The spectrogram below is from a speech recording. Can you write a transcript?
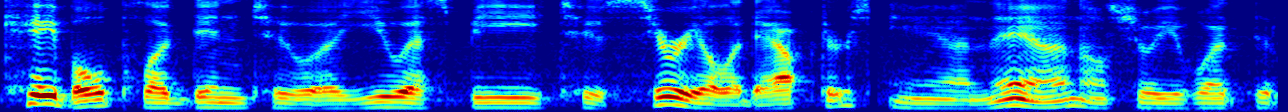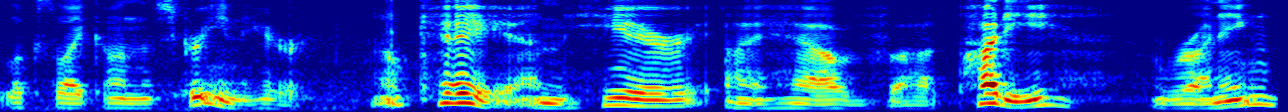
cable plugged into a USB to serial adapters and then I'll show you what it looks like on the screen here. Okay, and here I have uh, PuTTY running,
